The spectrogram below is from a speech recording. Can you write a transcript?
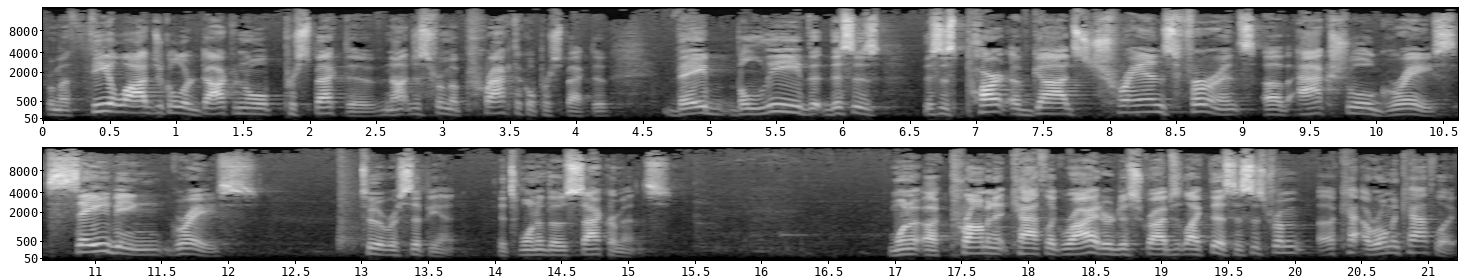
from a theological or doctrinal perspective, not just from a practical perspective, they believe that this is, this is part of God's transference of actual grace, saving grace to a recipient. It's one of those sacraments. One, a prominent Catholic writer describes it like this this is from a, a Roman Catholic.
